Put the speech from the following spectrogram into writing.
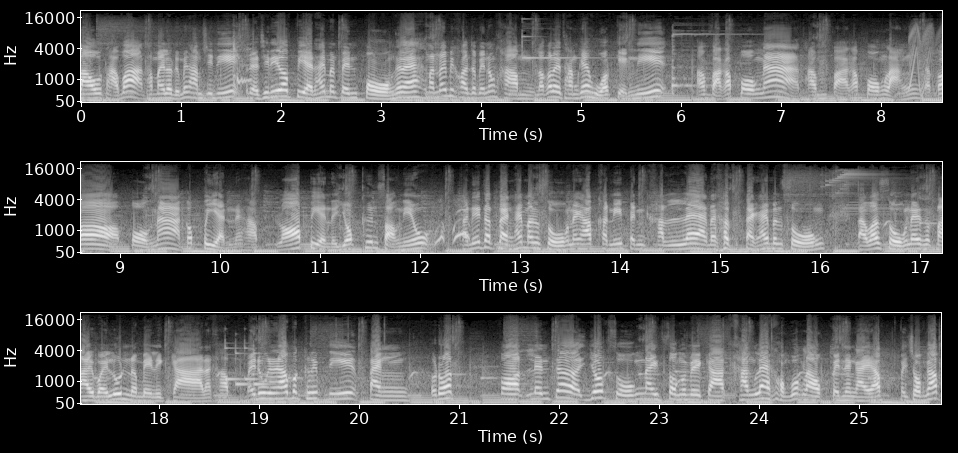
เราถามว่าทำไมเราถึงไม่ทำชิ้นนี้ เดี๋ยวชิ้นนี้เราเปลี่ยนให้มันเป็นโป่งใช่ไหมมันไม่มีความจำเป็นต้องทำเราก็เลยทำแค่หัวเก่งนี้ทำฝากระโปรงหน้าทำฝากระโปรงหลัง แล้วก็โป่งหน้าก็เปลี่ยนนะครับล้อเปลี่ยนเนี่ยยกขึ้น 2 นิ้วคันนี้จะแต่งให้มันสูงนะครับคันนี้เป็นคันแรกนะครับแต่งให้มันสูง แต่ว่าสูงในสไตล์วัยรุ่นอเมริกานะครับไปดูกันนะครับว่าคลิปนี้แต่งรถ Ford Ranger ยกสูงในทรงอเมริกาครั้งแรกของพวกเราเป็นยังไงครับ ไปชมครับ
